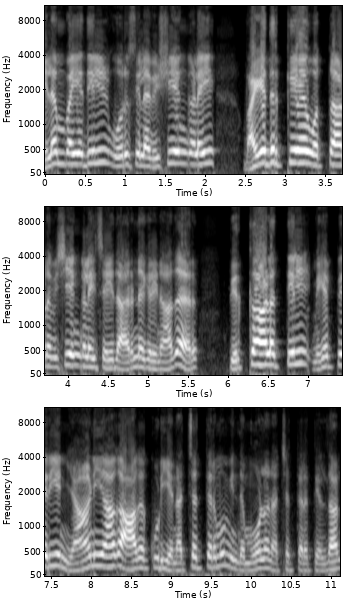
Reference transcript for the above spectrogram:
இளம் வயதில் ஒரு சில விஷயங்களை வயதிற்கே ஒத்தான விஷயங்களை செய்த அருணகிரிநாதர் பிற்காலத்தில் மிகப்பெரிய ஞானியாக ஆகக்கூடிய நட்சத்திரமும் இந்த மூல நட்சத்திரத்தில் தான்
